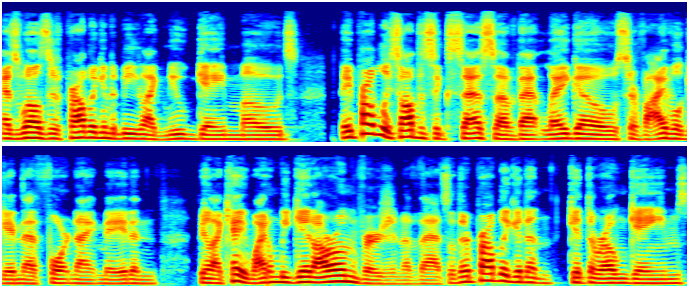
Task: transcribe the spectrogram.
As well as there's probably going to be like new game modes. They probably saw the success of that Lego survival game that Fortnite made and be like, hey, why don't we get our own version of that? So they're probably going to get their own games.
